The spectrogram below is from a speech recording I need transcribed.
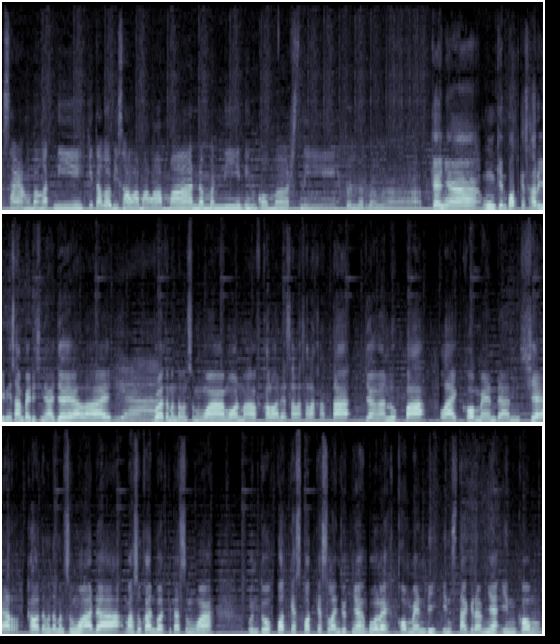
sayang banget nih kita gak bisa lama-lama nemenin e-commerce nih. Bener banget. Kayaknya mungkin podcast hari ini sampai di sini aja ya Lai. Iya. Buat teman-teman semua mohon maaf kalau ada salah-salah kata. Jangan lupa like, comment, dan share. Kalau teman-teman semua ada masukan buat kita semua untuk podcast-podcast selanjutnya boleh komen di instagramnya income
